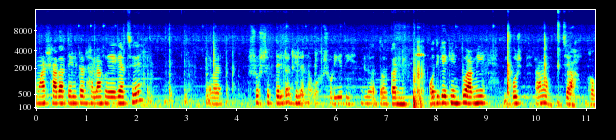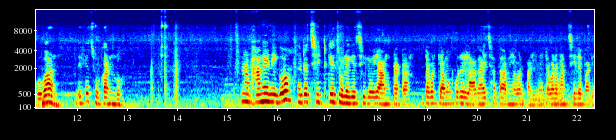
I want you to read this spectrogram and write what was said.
আমার সাদা তেলটা ঢালা হয়ে গেছে। এবার সর্ষের তেলটা ঢেলে নেব, সরিয়ে দিই, এগুলো আর দরকার নেই। ওদিকে কিন্তু আমি যা ভগবান, দেখেছ কাণ্ড? না, ভাঙেনি গো, এটা ছিটকে চলে গেছিল এই আংটাটা। এটা আবার কেমন করে লাগায় ছাতা আমি আবার পারি না, এটা আবার আমার ছেলে পারে।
